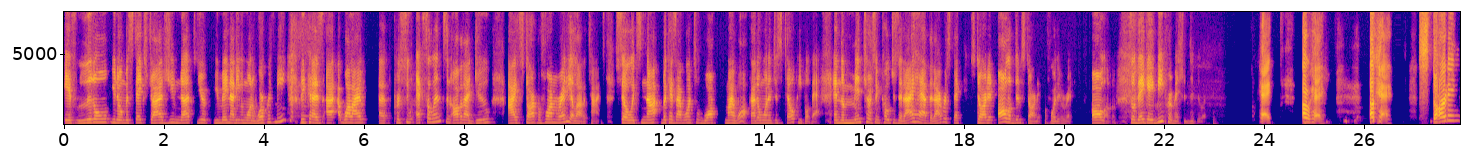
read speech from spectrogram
If little, you know, mistakes drives you nuts, you're you may not even want to work with me because I while I uh, pursue excellence in all that I do, I start before I'm ready a lot of times. So it's not because I want to walk my walk. I don't want to just tell people that. And the mentors and coaches that I have that I respect started, all of them started before they were ready. All of them. So they gave me permission to do it. Okay. Okay. okay. Starting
